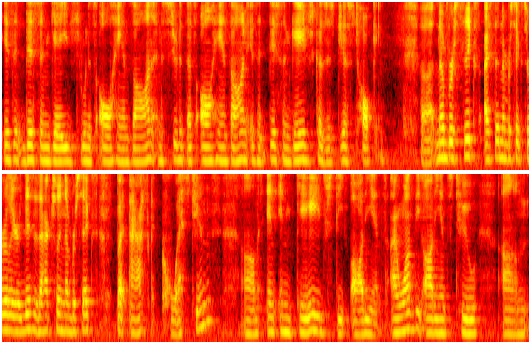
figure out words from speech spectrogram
isn't disengaged when it's all hands on, and a student that's all hands on isn't disengaged because it's just talking. Uh, number six, I said number six earlier. This is actually number six, but ask questions um, and engage the audience. I want the audience to um,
